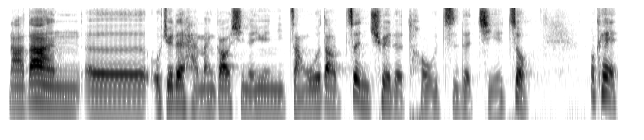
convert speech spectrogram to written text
那当然，呃，我觉得还蛮高兴的，因为你掌握到正确的投资的节奏。OK，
